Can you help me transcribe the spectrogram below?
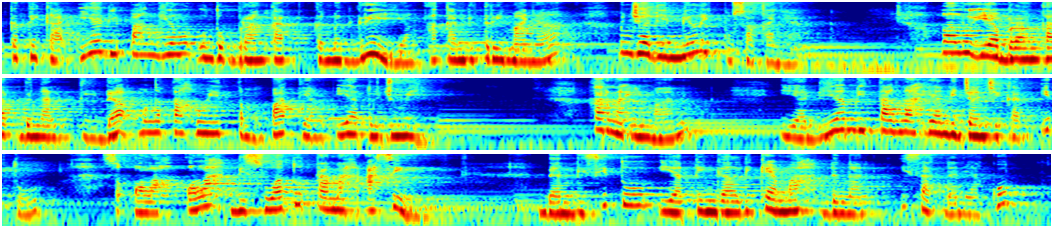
ketika ia dipanggil untuk berangkat ke negeri yang akan diterimanya menjadi milik pusakanya Lalu ia berangkat dengan tidak mengetahui tempat yang ia tujui. Karena iman, ia diam di tanah yang dijanjikan itu seolah-olah di suatu tanah asing. Dan di situ ia tinggal di kemah dengan Ishak dan Yakub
